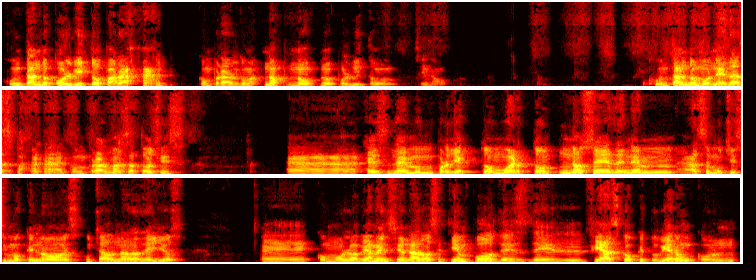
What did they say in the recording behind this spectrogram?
juntando polvito para comprar algo más. No, no, no polvito, sino juntando monedas para comprar más satoshis. Uh, ¿Es NEM un proyecto muerto? No sé, de NEM hace muchísimo que no he escuchado nada de ellos. Eh, como lo había mencionado hace tiempo, desde el fiasco que tuvieron con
